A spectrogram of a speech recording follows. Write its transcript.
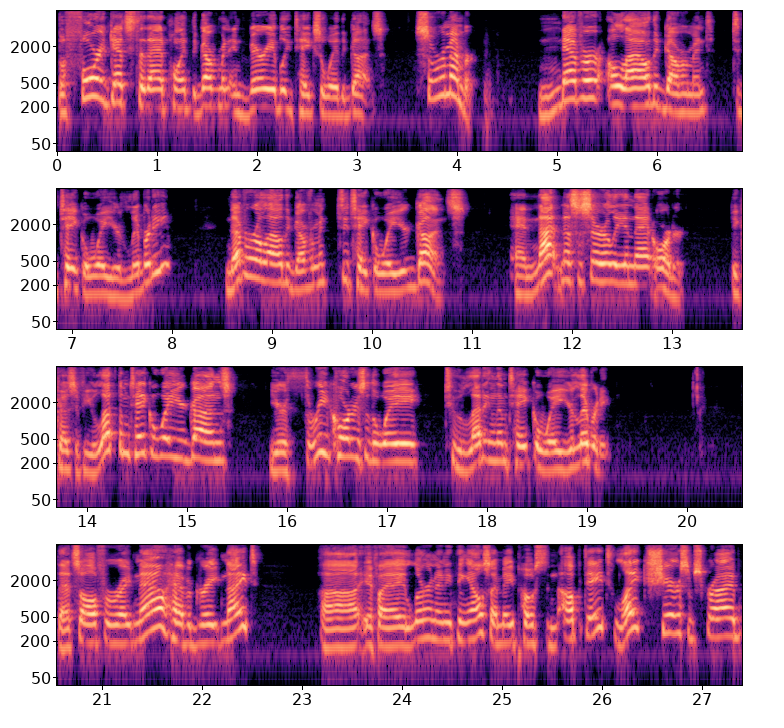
before it gets to that point, the government invariably takes away the guns. So remember, never allow the government to take away your liberty, never allow the government to take away your guns. And not necessarily in that order, because if you let them take away your guns, you're three quarters of the way to letting them take away your liberty. That's all for right now. Have a great night. Uh, if I learn anything else, I may post an update. Like, share, subscribe,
